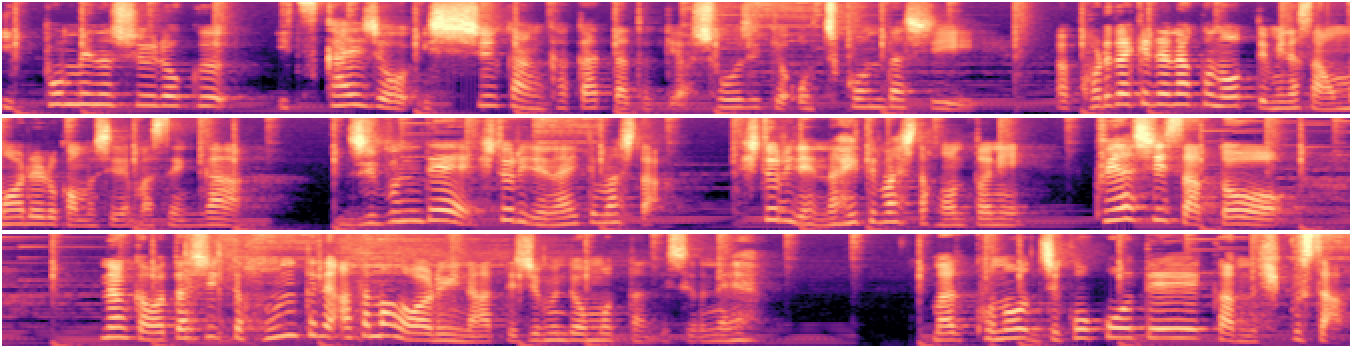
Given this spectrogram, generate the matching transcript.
1本目の収録5日以上1週間かかった時は正直落ち込んだしこれだけで泣くの？って皆さん思われるかもしれませんが自分で一人で泣いてました。一人で泣いてました本当に。悔しさとなんか私って本当に頭が悪いなって自分で思ったんですよね。まあ、この自己肯定感の低さ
